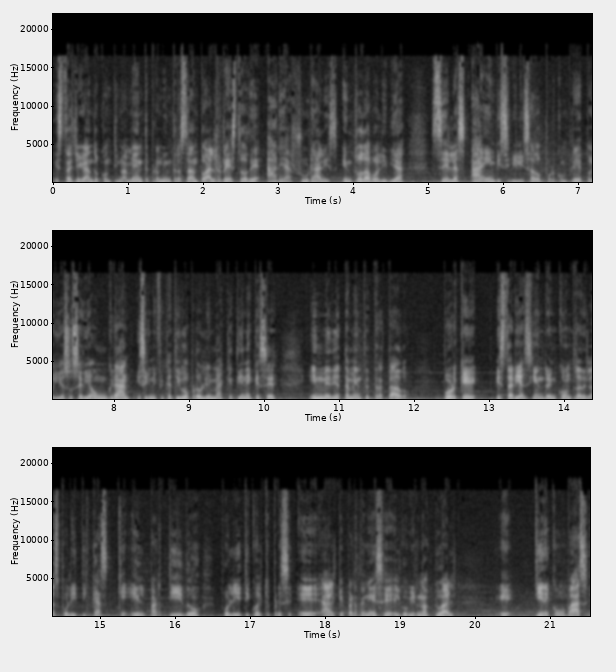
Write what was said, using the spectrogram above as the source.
está llegando continuamente, pero mientras tanto al resto de áreas rurales en toda Bolivia se las ha invisibilizado por completo y eso sería un gran y significativo problema que tiene que ser inmediatamente tratado, porque estaría siendo en contra de las políticas que el partido político al que, eh, al que pertenece el gobierno actual eh, tiene como base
